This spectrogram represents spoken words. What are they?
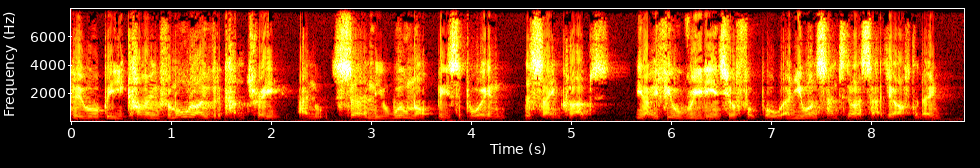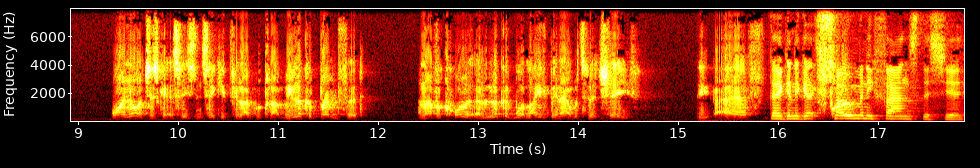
who will be coming from all over the country and certainly will not be supporting the same clubs. You know, if you're really into your football and you want something on a Saturday afternoon, why not just get a season ticket for your local club? I mean, look at Brentford and have a quality. Look at what they've been able to achieve. The, uh, They're going to get so many fans this year.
